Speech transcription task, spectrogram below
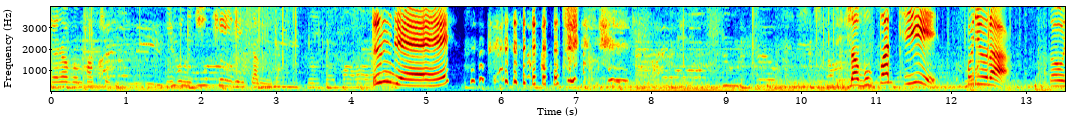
여러분 봤죠? 이분이 GTA에 있답니다. 은재. 나 못 봤지, 호유라. 너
